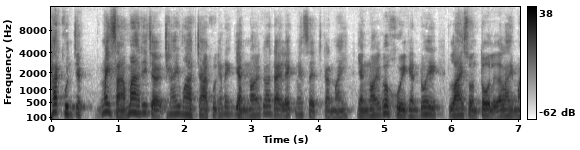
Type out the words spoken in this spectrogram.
ถ้าคุณจะไม่สามารถที่จะใช้วาจาคุยกันได้อย่างน้อยก็ direct message กันไหม อย่างน้อยก็คุยกันด้วยไลน์ส่วนตัวหรืออะไรไหม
